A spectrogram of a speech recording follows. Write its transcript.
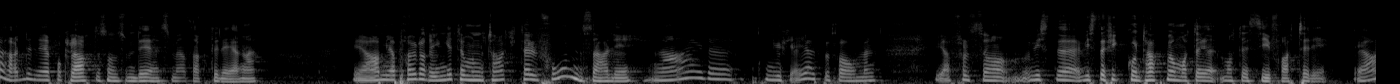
jeg hadde det. Forklart det sånn som det som jeg har sagt til dere. Ja, men jeg prøvde å ringe til men hun tar ikke telefonen, sa de. Nei, det kunne jo ikke jeg hjelpe for. Men iallfall så, hvis, det, hvis jeg fikk kontakt med henne, måtte, måtte jeg si fra til dem. Ja,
